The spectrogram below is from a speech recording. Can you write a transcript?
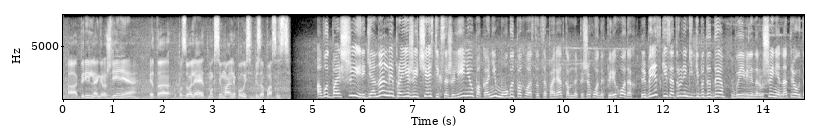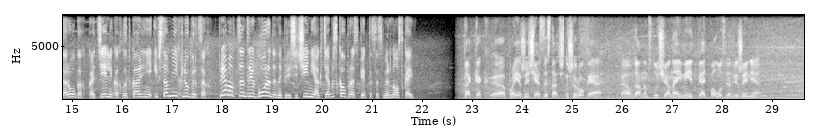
а перильное ограждение. Это позволяет максимально повысить безопасность а вот большие региональные проезжие части, к сожалению, пока не могут похвастаться порядком на пешеходных переходах. Люберецкие сотрудники ГИБДД выявили нарушения на трех дорогах – в Котельниках, Лыткарине и в самих Люберцах. Прямо в центре города на пересечении Октябрьского проспекта со Смирновской. Так как э, проезжая часть достаточно широкая, э, в данном случае она имеет 5 полос для движения.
